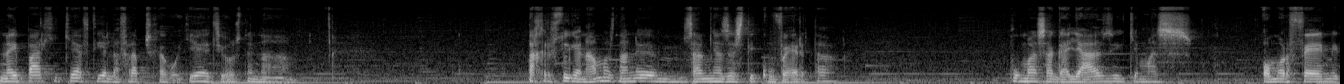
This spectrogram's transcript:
να υπάρχει και αυτή η ελαφρά ψυχαγωγία έτσι ώστε να τα Χριστούγεννά μας να είναι σαν μια ζεστή κουβέρτα που μας αγκαλιάζει και μας ομορφαίνει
